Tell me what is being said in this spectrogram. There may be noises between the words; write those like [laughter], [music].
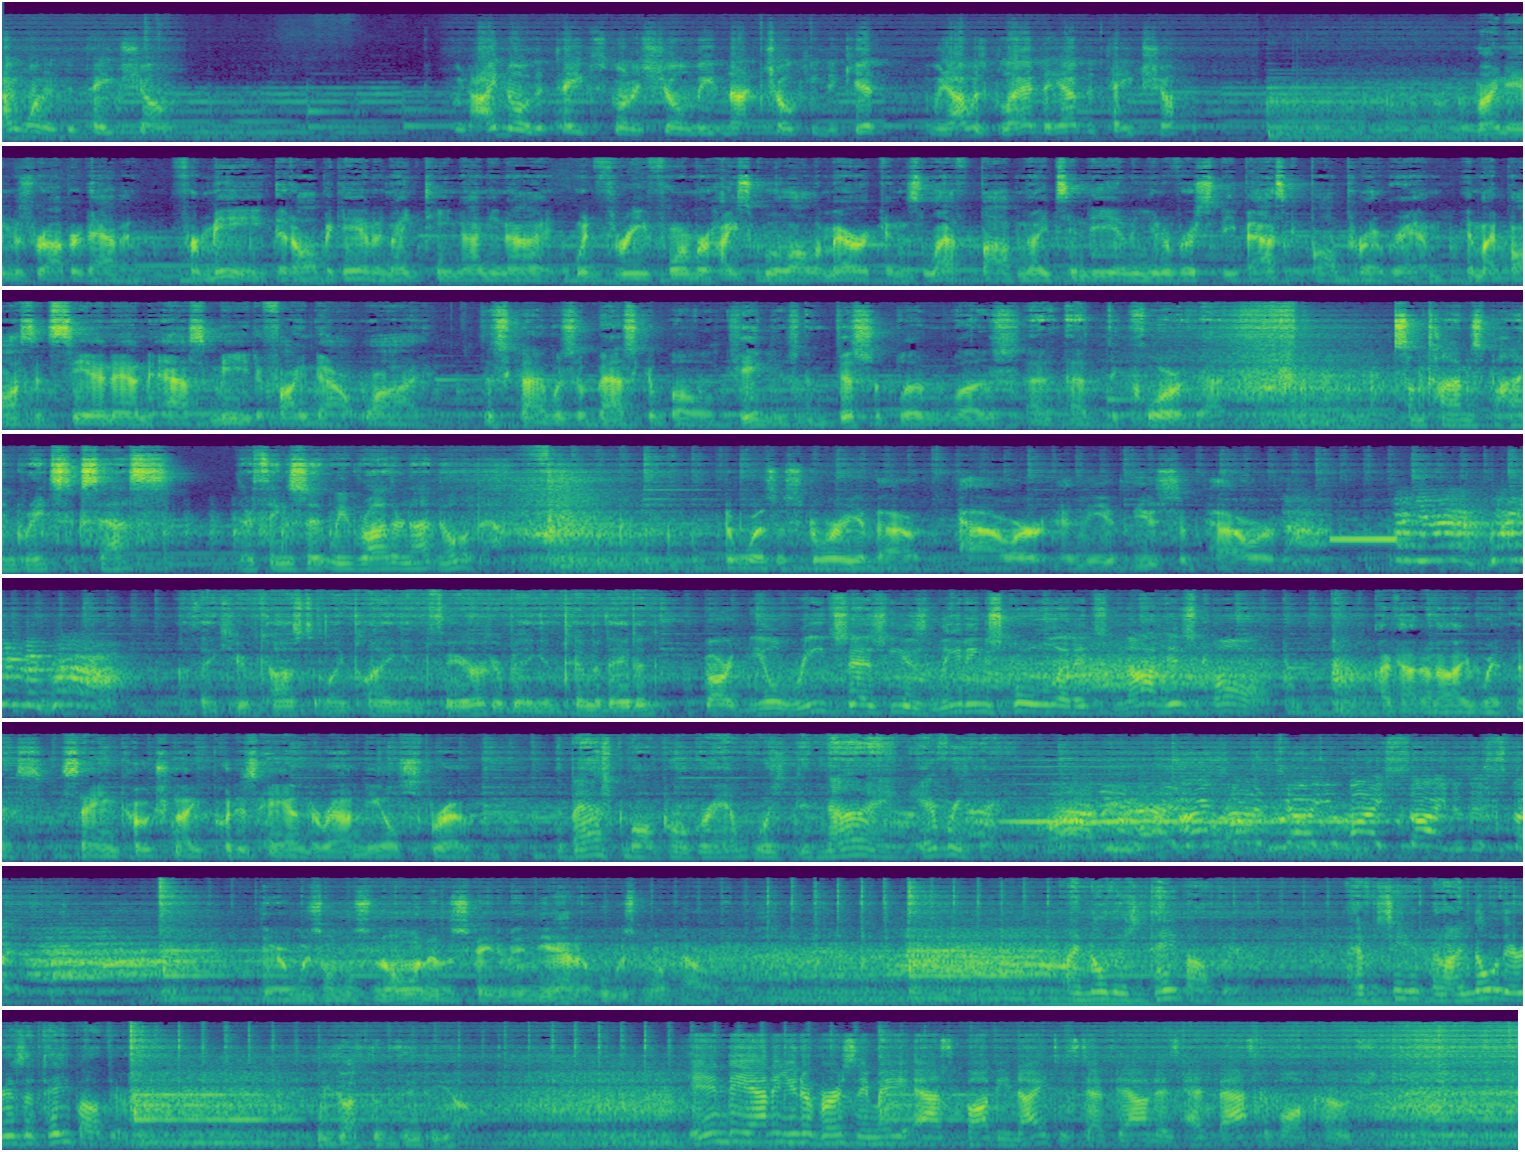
I wanted the tape shown. I mean, I know the tape's going to show me not choking the kid. I mean, I was glad to have the tape shown. My name is Robert Abbott. For me, it all began in 1999 when three former high school All Americans left Bob Knight's Indiana University basketball program, and my boss at CNN asked me to find out why. This guy was a basketball genius, and discipline was at, at the core of that. Sometimes behind great success, there are things that we'd rather not know about. There was a story about power and the abuse of power. Put your ass right in the ground! I think you're constantly playing in fear. You're being intimidated. Guard Neil Reed says he is leaving school and it's not his call. I've had an eyewitness saying Coach Knight put his hand around Neil's throat. The basketball program was denying everything. I'm gonna tell you my side of this thing. There was almost no one in the state of Indiana who was more powerful. I know there's a tape out there. I haven't seen it, but I know there is a tape out there. We got the video. Indiana University may ask Bobby Knight to step down as head basketball coach.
